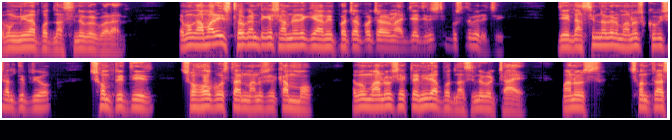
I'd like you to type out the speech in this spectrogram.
এবং নিরাপদ নাসিনগর গড়ার। এবং আমার এই স্লোগানটিকে সামনে রেখে আমি প্রচার প্রচারণা যে জিনিসটি বুঝতে পেরেছি, যে নাসিরনগরের মানুষ খুবই শান্তিপ্রিয়, সম্প্রীতির সহ অবস্থান মানুষের কাম্য এবং মানুষ একটা নিরাপদ নাসিরনগর চায়। মানুষ সন্ত্রাস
